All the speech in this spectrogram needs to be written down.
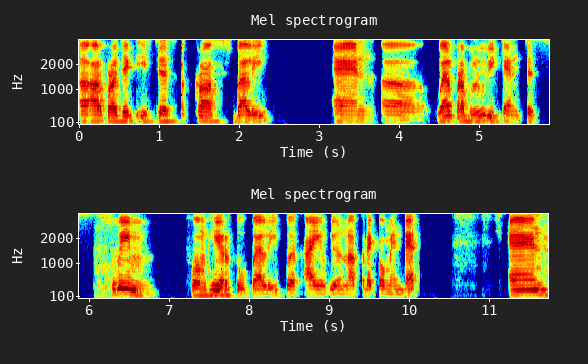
uh, our project is just across Bali. And uh, well, probably we can just swim from here to Bali, but I will not recommend that. And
